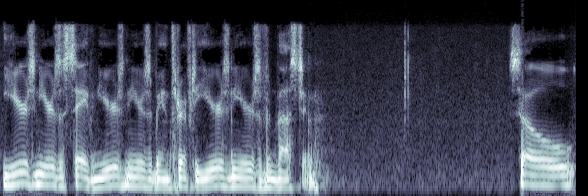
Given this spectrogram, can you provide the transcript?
years and years of saving, years and years of being thrifty, years and years of investing. So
